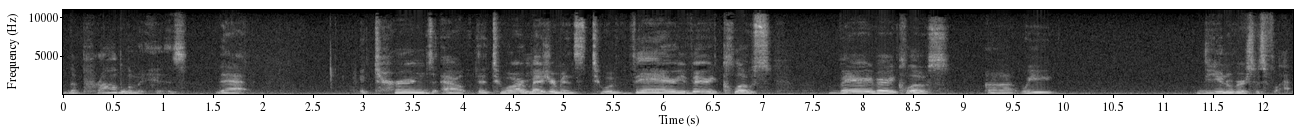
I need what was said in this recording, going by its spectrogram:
the problem is that it turns out that to our measurements, to a very, very close, very, very close, uh, we, the universe is flat.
